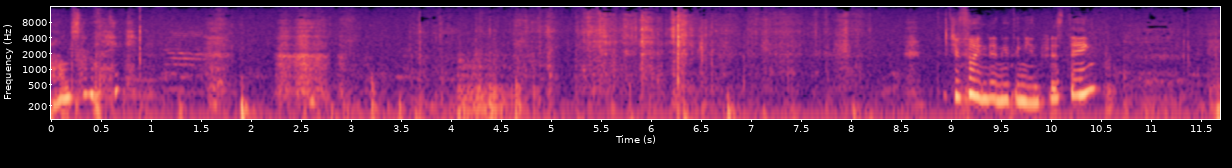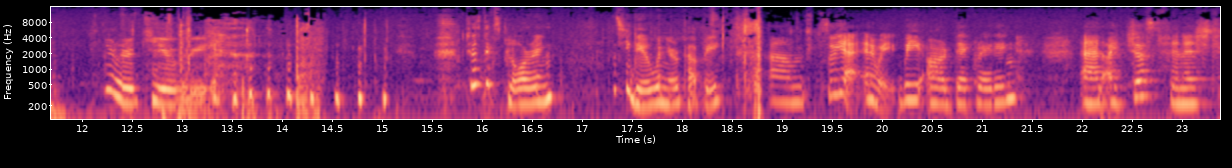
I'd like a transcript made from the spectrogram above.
Found something. Did you find anything interesting? You're a cutie. Just exploring, as you do when you're a puppy. Um, so yeah, anyway, we are decorating and I just finished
